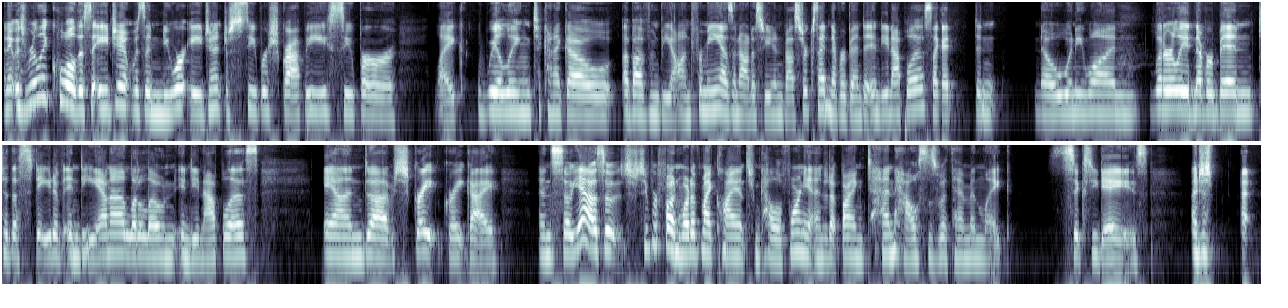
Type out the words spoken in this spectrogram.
and it was really cool. This agent was a newer agent, just super scrappy, super like willing to kind of go above and beyond for me as an out-of-state investor because I'd never been to Indianapolis. Like I didn't know anyone. Literally, had never been to the state of Indiana, let alone Indianapolis. And uh, just great, great guy. And so yeah, so it's super fun. One of my clients from California ended up buying ten houses with him in like sixty days. And just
